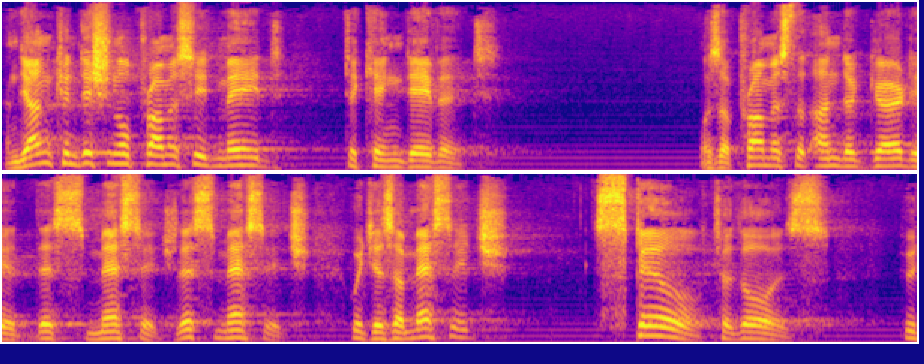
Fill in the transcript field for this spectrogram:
and the unconditional promise he'd made to King David, was a promise that undergirded this message, this message, which is a message still to those who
